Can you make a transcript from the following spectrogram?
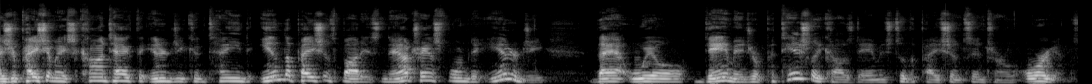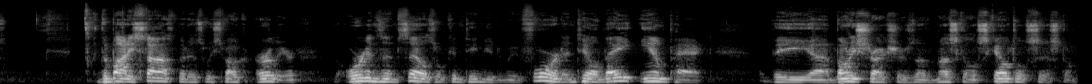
As your patient makes contact, the energy contained in the patient's body is now transformed to energy that will damage or potentially cause damage to the patient's internal organs. The body stops, but as we spoke earlier, the organs themselves will continue to move forward until they impact the uh, bony structures of the musculoskeletal system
